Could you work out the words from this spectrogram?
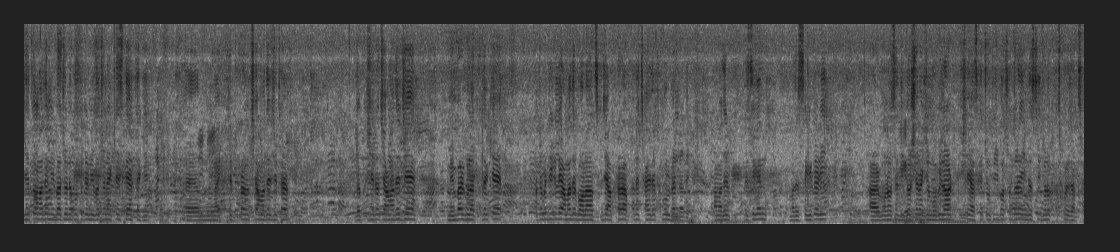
যেহেতু আমাদের নির্বাচনে, প্রতিটা নির্বাচনে একটা ইস্তেহার থাকে। হচ্ছে আমাদের যেটা সেটা হচ্ছে আমাদের যে মেম্বারগুলো, তাদেরকে অটোমেটিক্যালি আমাদের বলা আছে যে আপনারা আপনাদের চাহিদাটা বলবেন। আমাদের প্রেসিডেন্ট আমাদের সেক্রেটারি আর মনে হচ্ছে দিগর্ষের একজন হট সে আজকে চৌত্রিশ বছর ধরে ইন্ডাস্ট্রির জন্য কাজ করে যাচ্ছে।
